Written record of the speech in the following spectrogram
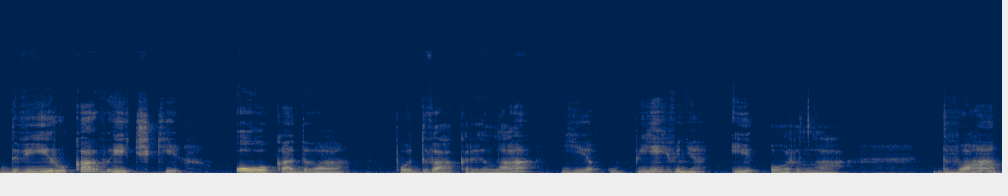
дві рукавички, ока два, по два крила є у півня і орла. Два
